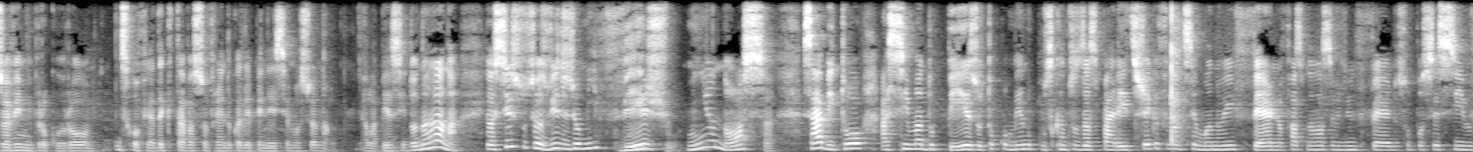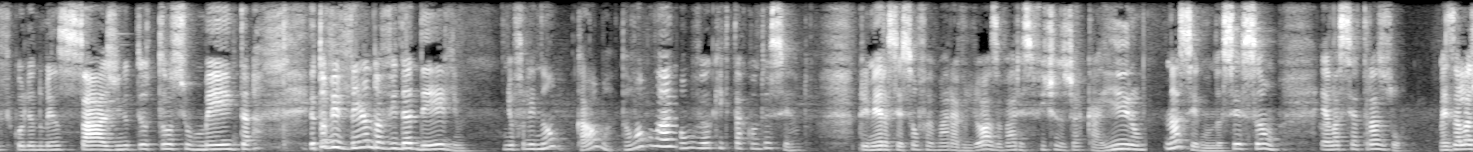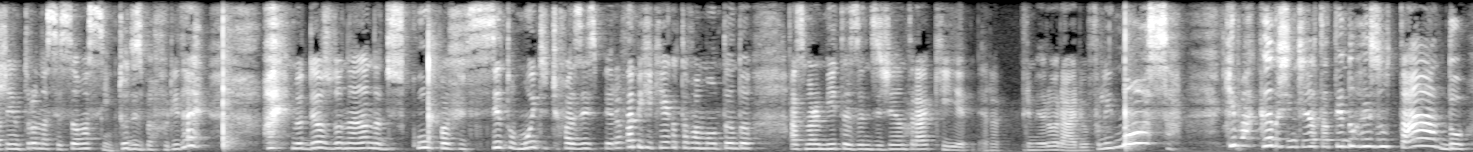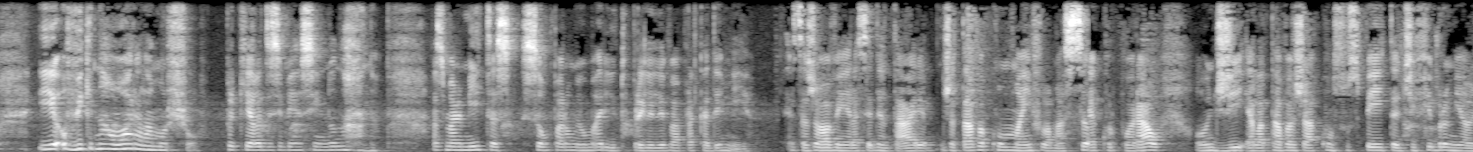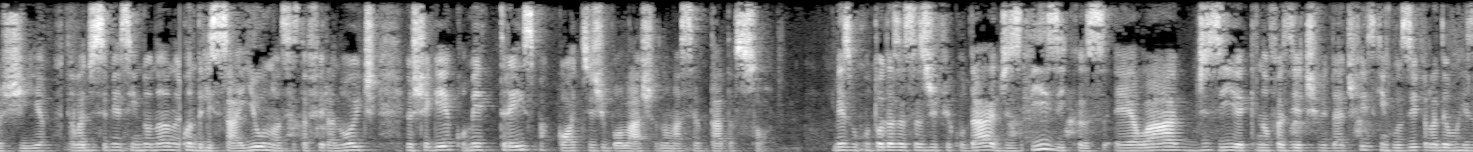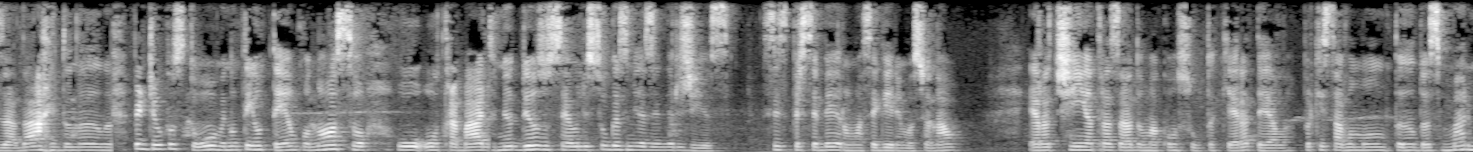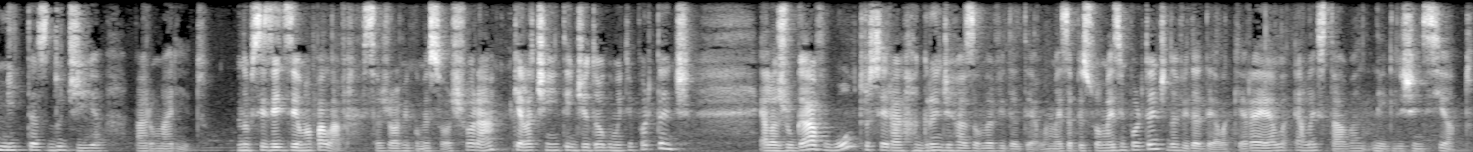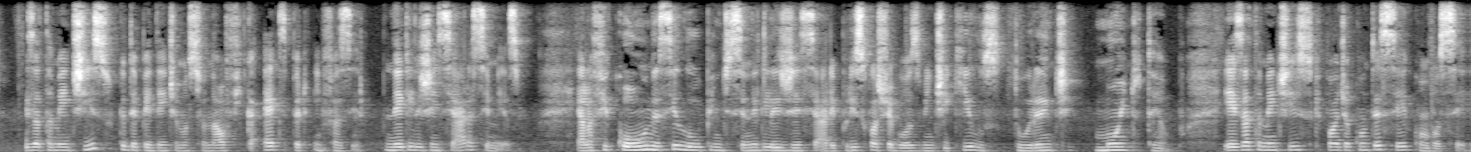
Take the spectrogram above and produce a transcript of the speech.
A jovem me procurou, desconfiada que estava sofrendo com a dependência emocional. Ela pensa assim, dona Ana, eu assisto seus vídeos e eu me vejo, minha nossa, sabe? Tô acima do peso, tô comendo os cantos das paredes, chega final de semana no inferno, eu faço da nossa vida um inferno, sou possessiva, fico olhando mensagem, eu tô ciumenta, eu tô vivendo a vida dele. E eu falei, não, calma, então vamos lá, vamos ver o que está acontecendo. Primeira sessão foi maravilhosa, várias fichas já caíram. Na segunda sessão, ela se atrasou. Mas ela já entrou na sessão assim, toda esbaforida. Ai, ai, meu Deus, dona Ana, desculpa, sinto muito te fazer esperar. Sabe o que, que é que eu tava montando as marmitas antes de entrar aqui? Era primeiro horário. Eu falei, nossa, que bacana, a gente já tá tendo resultado. E eu vi que na hora ela murchou, porque ela disse bem assim, dona Ana, as marmitas são para o meu marido, para ele levar para academia. Essa jovem era sedentária, já estava com uma inflamação corporal, onde ela estava já com suspeita de fibromialgia. Ela disse bem assim, dona Ana, quando ele saiu na sexta-feira à noite, eu cheguei a comer três pacotes de bolacha numa sentada só. Mesmo com todas essas dificuldades físicas, ela dizia que não fazia atividade física, inclusive ela deu uma risada, ai, dona Ana, perdi o costume, não tenho tempo, nossa, o, o trabalho, meu Deus do céu, ele suga as minhas energias. Vocês perceberam a cegueira emocional? Ela tinha atrasado uma consulta que era dela, porque estavam montando as marmitas do dia para o marido. Não precisei dizer uma palavra. Essa jovem começou a chorar, que ela tinha entendido algo muito importante. Ela julgava o outro ser a grande razão da vida dela, mas a pessoa mais importante da vida dela, que era ela, ela estava negligenciando. Exatamente isso que o dependente emocional fica expert em fazer: negligenciar a si mesmo. Ela ficou nesse looping de se negligenciar e por isso que ela chegou aos 20 quilos durante muito tempo. E é exatamente isso que pode acontecer com você.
